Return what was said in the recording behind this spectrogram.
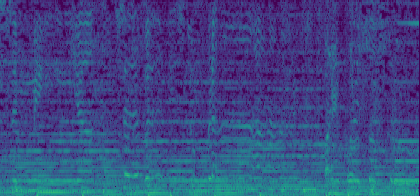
semilla se ve vislumbrar, hoy por sus frutos.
